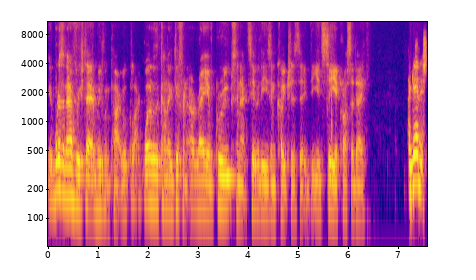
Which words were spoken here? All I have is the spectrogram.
what does an average day at Movement Park look like? What are the kind of different array of groups and activities and coaches that, that you'd see across a day? Again, it's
